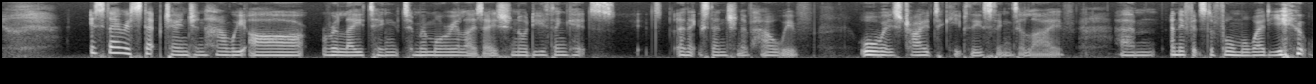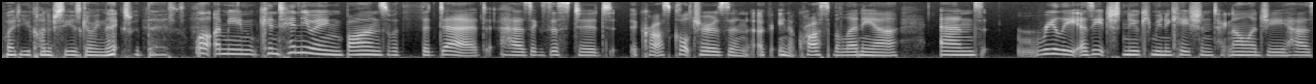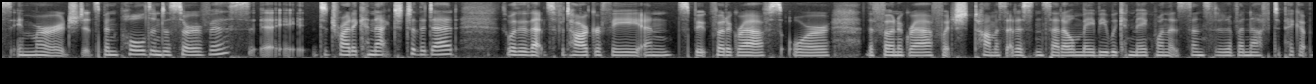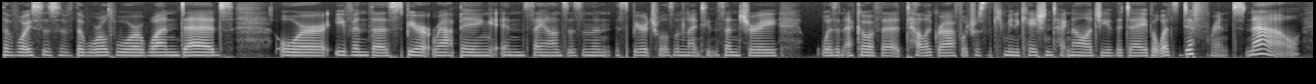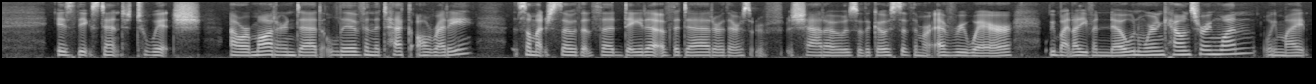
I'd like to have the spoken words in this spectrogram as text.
Is there a step change in how we are relating to memorialization, or do you think it's it's an extension of how we've always tried to keep these things alive? Um, and if it's the former, where do you where do you kind of see us going next with this? Well, I mean, continuing bonds with the dead has existed across cultures and you know across millennia, and really, as each new communication technology has emerged, it's been pulled into service uh, to try to connect to the dead. So, whether that's photography and spook photographs or the phonograph, which Thomas Edison said, oh, maybe we can make one that's sensitive enough to pick up the voices of the World War One dead, or even the spirit rapping in seances and the spirituals in the 19th century was an echo of the telegraph, which was the communication technology of the day. But what's different now is the extent to which our modern dead live in the tech already, so much so that the data of the dead or their sort of shadows or the ghosts of them are everywhere. We might not even know when we're encountering one. We might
